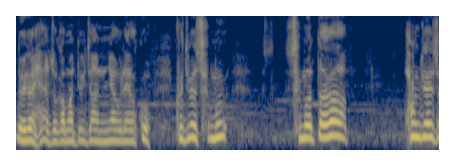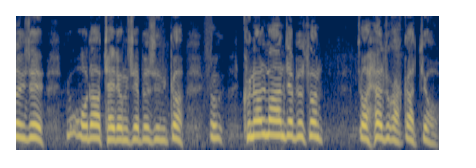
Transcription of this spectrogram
너희들 해줘 가면 되지 않느냐 그래갖고 그 집에 숨을 숨었다가 황주에서 이제 오다 재령 잡혔으니까 어, 그날만 잡혔으면 저 해주 가깝죠.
